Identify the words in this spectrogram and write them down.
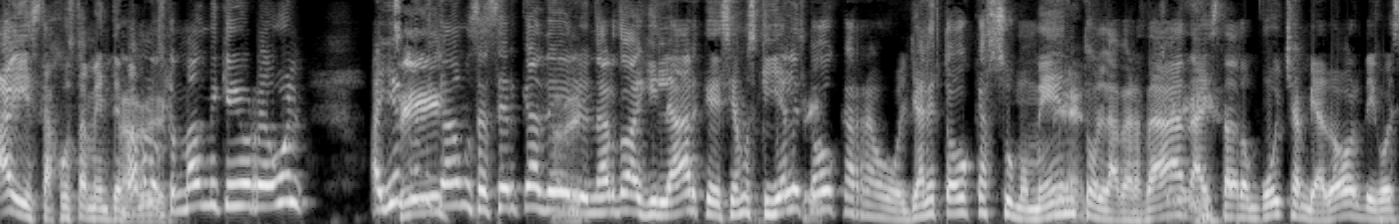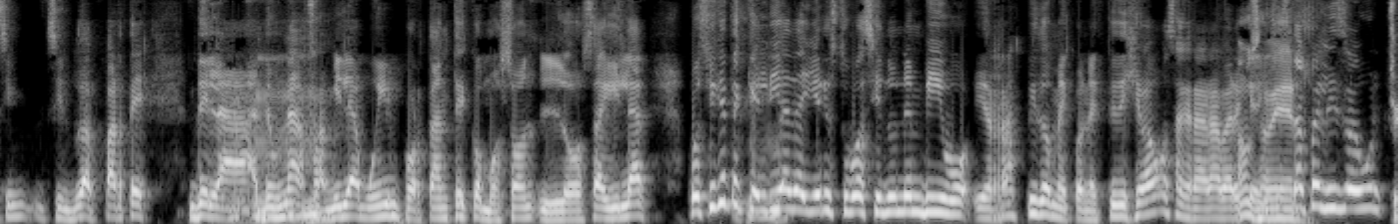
ahí está justamente. A Vámonos ver. con más, mi querido Raúl. Ayer Sí. platicábamos acerca de. Leonardo Aguilar, que decíamos que ya le Sí. toca, Raúl, ya le toca su momento, la verdad, Sí. ha estado muy chambeador, digo, es sin, sin duda parte de, la, de una familia muy importante como son los Aguilar. Pues fíjate que el día de ayer estuvo haciendo un en vivo y rápido me conecté y dije, vamos a grabar a ver Vamos qué a ver. Está feliz, Raúl, Sí.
